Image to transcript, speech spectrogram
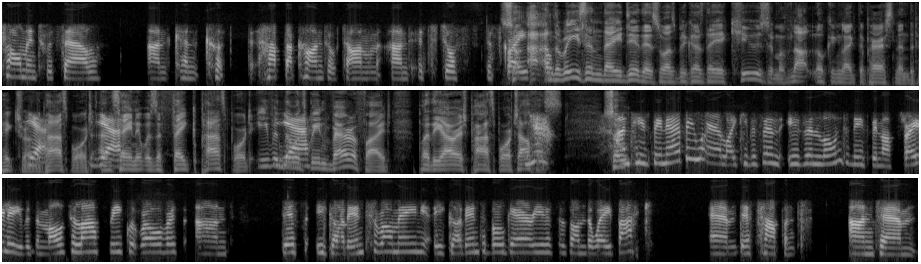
throw him into a cell and can, c have that conduct on and it's just disgraceful. uh, and the reason they did this was because they accused him of not looking like the person in the picture on Yeah. the passport and saying it was a fake passport, even though it's been verified by the Irish Passport Office. So, and he's been everywhere. Like he was in, he's in London, he's been Australia, he was in Malta last week with Rovers, and this he got into Romania, he got into Bulgaria. This was on the way back, and this happened. And um,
